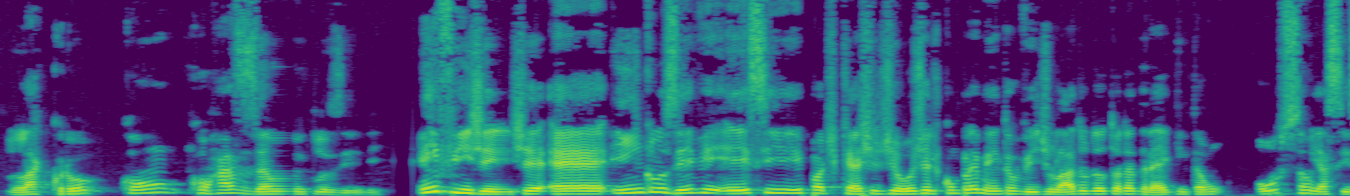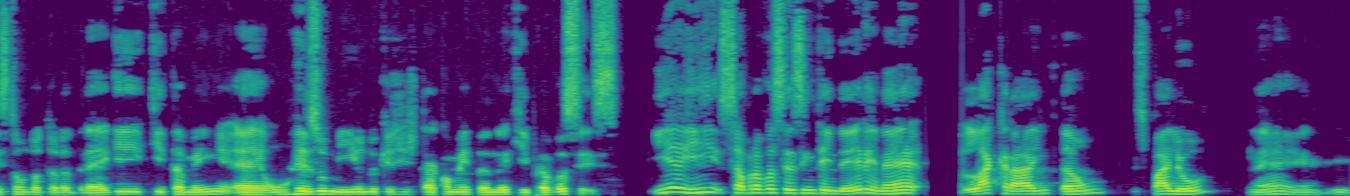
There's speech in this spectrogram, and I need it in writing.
lacrou com, com razão, inclusive. Enfim, gente, é, inclusive esse podcast de hoje ele complementa o vídeo lá do Doutora Drag, então ouçam e assistam Doutora Drag, que também é um resuminho do que a gente está comentando aqui para vocês. E aí, só para vocês entenderem, né, lacrar então espalhou, né,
